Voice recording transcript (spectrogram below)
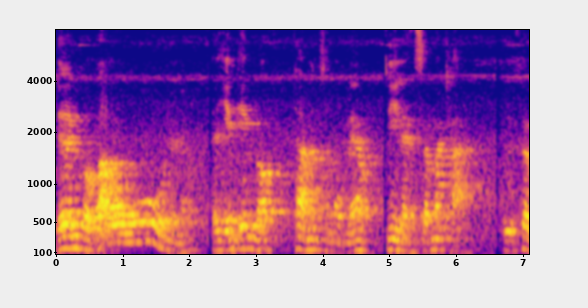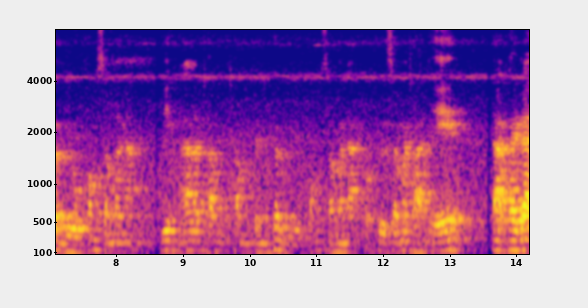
เดินก็เบาเนี่ยนะแต่เห็นเองหรอกถ้ามันสงบแล้ว นี่แหละสมถะคือเครื่องอยู่ของสมณะวิหารธรรมทำเป็นเครื่องอยู่ของสมณะก็คือสมถะเอง ถ้าใครได้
